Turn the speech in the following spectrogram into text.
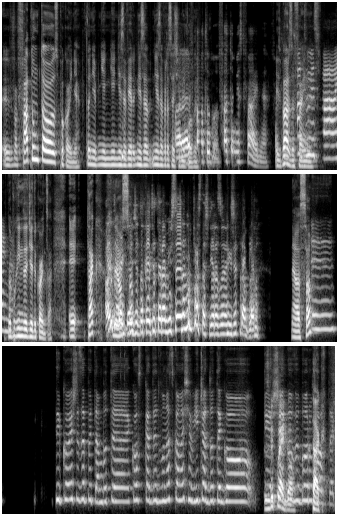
nazywa? E, Fatum to spokojnie. To nie, nie, nie, nie, zawier- nie, za, nie zawracajcie mi głowy. Fatum, Fatum jest fajne. Jest Fatum bardzo A tu fajne. jest fajne. Dopóki nie dojdzie do końca. E, tak? Ale jak dojdzie do końca, to robisz sobie nową postać, nie rozumiem, gdzie problem. Neoso? Y, tylko jeszcze zapytam, bo ta kostka D12 ona się wlicza do tego pierwszego Zwykłego. wyboru Tak. kostek.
